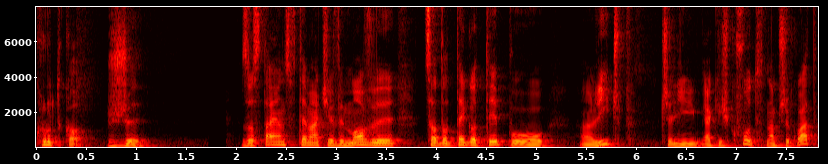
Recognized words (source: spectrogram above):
krótko, ż. Zostając w temacie wymowy, co do tego typu e, liczb, czyli jakichś kwot na przykład,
